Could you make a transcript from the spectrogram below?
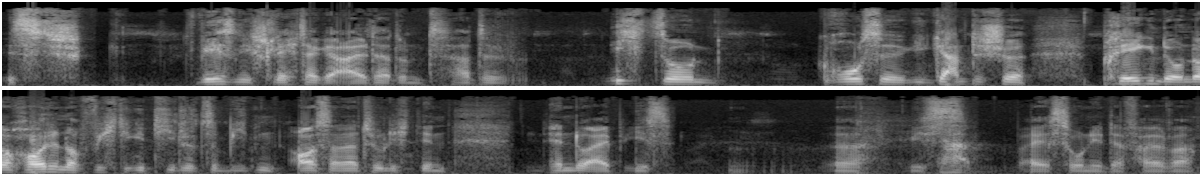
ist wesentlich schlechter gealtert und hatte nicht so große, gigantische, prägende und auch heute noch wichtige Titel zu bieten, außer natürlich den Nintendo-IPs, äh, wie es Ja. bei Sony der Fall war.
